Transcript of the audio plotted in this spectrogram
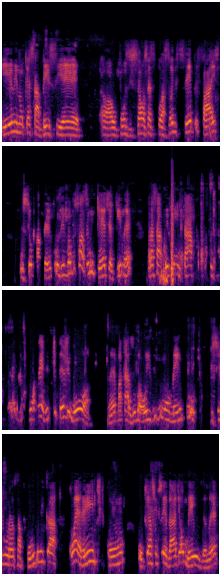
Ele não quer saber se é a oposição, se é a situação, ele sempre faz o seu papel. Inclusive, vamos fazer uma enquete aqui, né? Para saber quem está. Eu acredito que esteja boa. Né? Macazuba hoje vive um momento de segurança pública coerente com o que a sociedade almeja, né?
